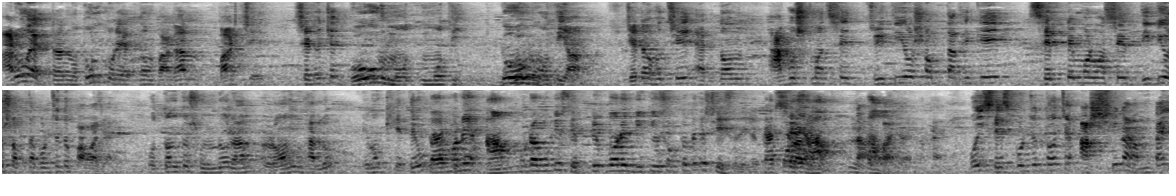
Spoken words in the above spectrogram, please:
আরও একটা নতুন করে একদম বাগান বাড়ছে সেটা হচ্ছে গৌর মতি গৌর মতি আম যেটা হচ্ছে একদম আগস্ট মাসের তৃতীয় সপ্তাহ থেকে সেপ্টেম্বর মাসের দ্বিতীয় সপ্তাহ পর্যন্ত পাওয়া যায়। অত্যন্ত সুন্দর আম রং ভালো এবং খেতেও তার মানে আম মোটামুটি সেপ্টেম্বরের দ্বিতীয় সপ্তাহ থেকে শেষ হয়ে যায়। তারপর আর আম না পাওয়া যায় না হ্যাঁ। ওই শেষ পর্যন্ত হচ্ছে আশ্বিনা আমটাই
